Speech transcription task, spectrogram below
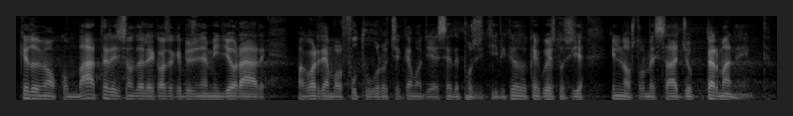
che dobbiamo combattere, ci sono delle cose che bisogna migliorare, ma guardiamo al futuro, cerchiamo di essere positivi, credo che questo sia il nostro messaggio permanente.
